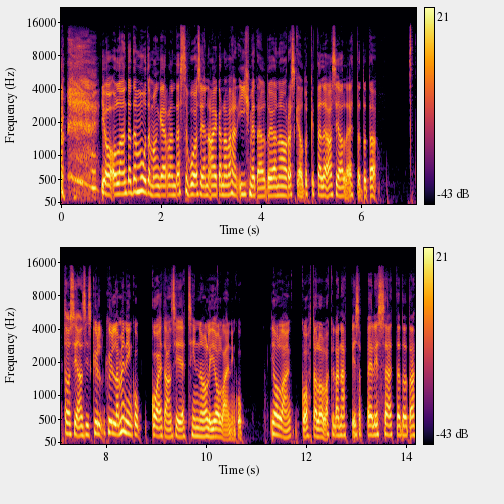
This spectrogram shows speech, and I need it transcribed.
Joo, ollaan tätä muutaman kerran tässä vuosien aikana vähän ihmetelty ja naureskeltukin tälle asialle, että tota, tosiaan siis kyllä, kyllä me niinku koetaan siitä, että sinne oli jollain niinku jollain kohtalolla kyllä näppinsä pelissä, että tota,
